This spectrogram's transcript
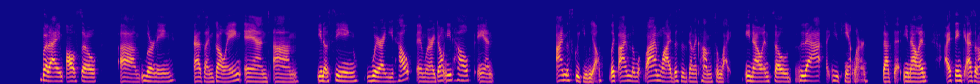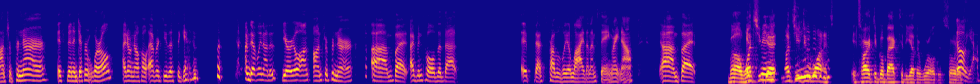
but I'm also um, learning as I'm going and um, you know seeing where I need help and where I don't need help and I'm the squeaky wheel. Like I'm the I'm why this is going to come to light, you know. And so that you can't learn. That's it, you know. And I think as an entrepreneur, it's been a different world. I don't know if I'll ever do this again. I'm definitely not a serial on- entrepreneur, um, but I've been told that that it, that's probably a lie that I'm saying right now. Um, but well, once you been... get once you do one, it's it's hard to go back to the other world. It's sort of oh yeah.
